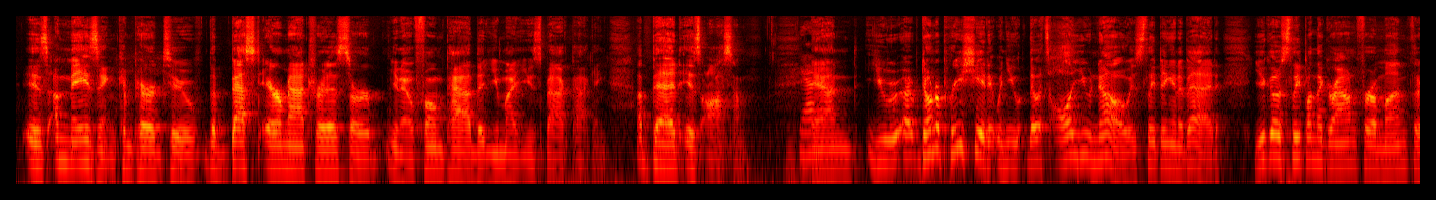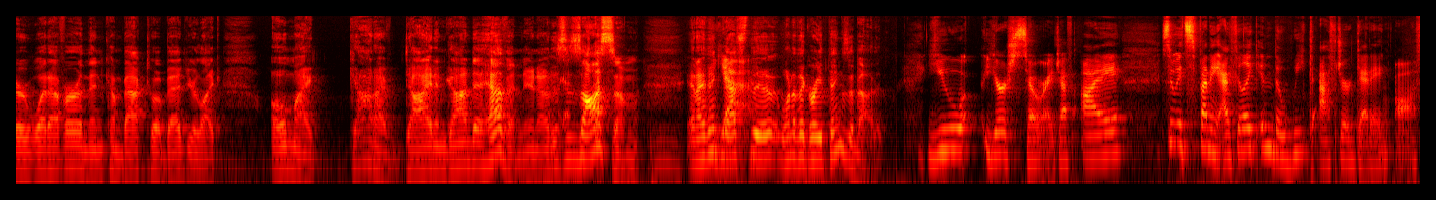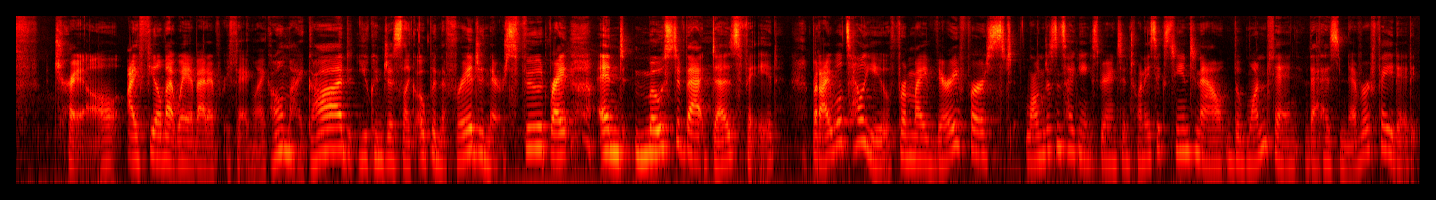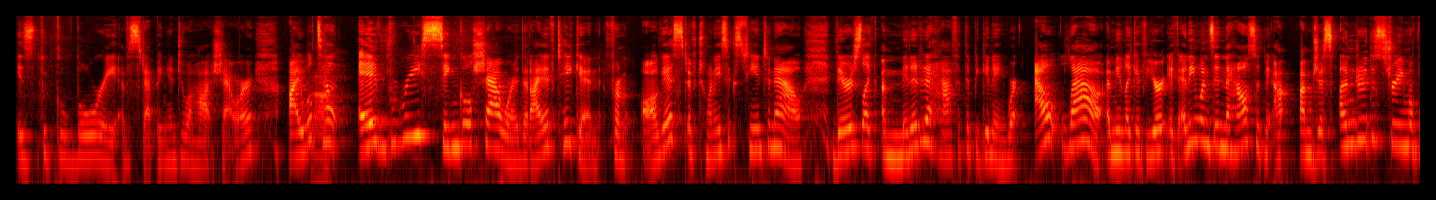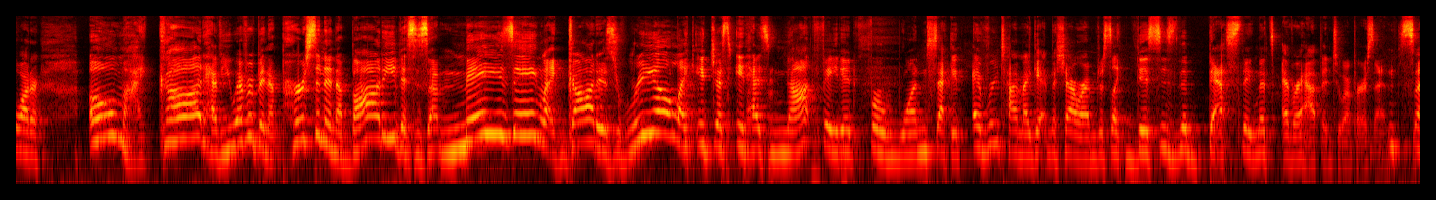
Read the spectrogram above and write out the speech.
is amazing compared to the best air mattress or you know foam pad that you might use backpacking. A bed is awesome. Yeah. And you uh, don't appreciate it when you that's all you know is sleeping in a bed. You go sleep on the ground for a month or whatever and then come back to a bed you're like, "Oh my god, I've died and gone to heaven." You know, this is awesome. And I think that's the one of the great things about it. You you're so right, Jeff. I so it's funny. I feel like in the week after getting off trail, I feel that way about everything. Like, oh my god, you can just like open the fridge and there's food, right? And most of that does fade. But I will tell you from my very first long distance hiking experience in 2016 to now, the one thing that has never faded is the glory of stepping into a hot shower. I will ah. tell every single shower that I have taken from August of 2016 to now, there's like a minute and a half at the beginning where out loud, I mean, like if you're, if anyone's in the house with me, I- I'm just under the stream of water. Oh my God, have you ever been a person in a body? This is amazing. Like God is real. Like it just, it has not faded for one second. Every time I get in the shower, I'm just like, this is the best thing that's ever happened to a person. So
